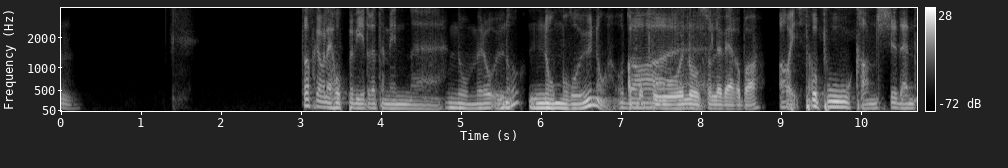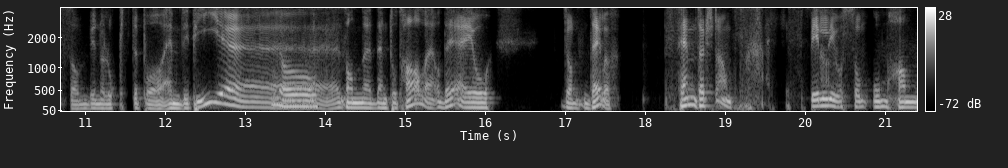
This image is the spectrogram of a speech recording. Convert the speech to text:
mm. Da skal vel jeg hoppe videre til min uh, Numero uno. numero uno. Og da, Apropos noen som leverer bra. Oi. Apropos kanskje den som begynner å lukte på MVP, uh, No. sånn eh, den totale, og det er jo Jonathan Taylor. Fem touchdowns. Spiller jo som om han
